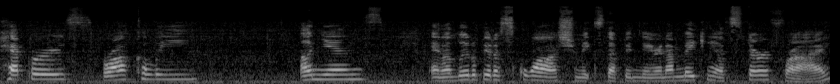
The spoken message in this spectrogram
peppers, broccoli, onions, and a little bit of squash mixed up in there. And I'm making a stir fry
